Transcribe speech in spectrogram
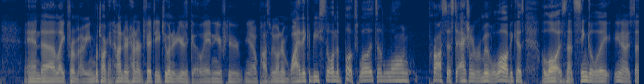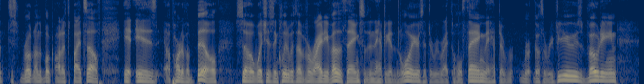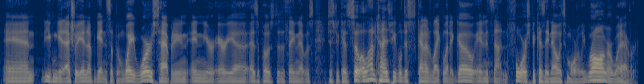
And uh, like from, I mean, we're talking 100, 150, 200 years ago. And if you're, you know, possibly wondering why they could be still on the books, well, it's a long process to actually remove a law because a law is not singly, you know, it's not just wrote on the book on it by itself. It is a part of a bill so, which is included with a variety of other things. So then they have to get in the lawyers, they have to rewrite the whole thing. They have to re- go through reviews, voting, and you can get actually end up getting something way worse happening in your area as opposed to the thing that was just because. So a lot of times people just kind of like let it go and it's not enforced because they know it's morally wrong or whatever.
